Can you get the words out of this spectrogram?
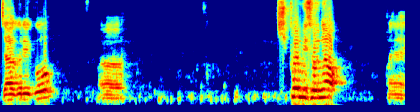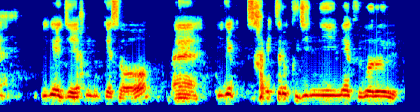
자, 그리고, 어, 슈퍼미소녀. 예, 이게 이제 한국께서, 예, 이게 사비트르 구지님의 그거를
